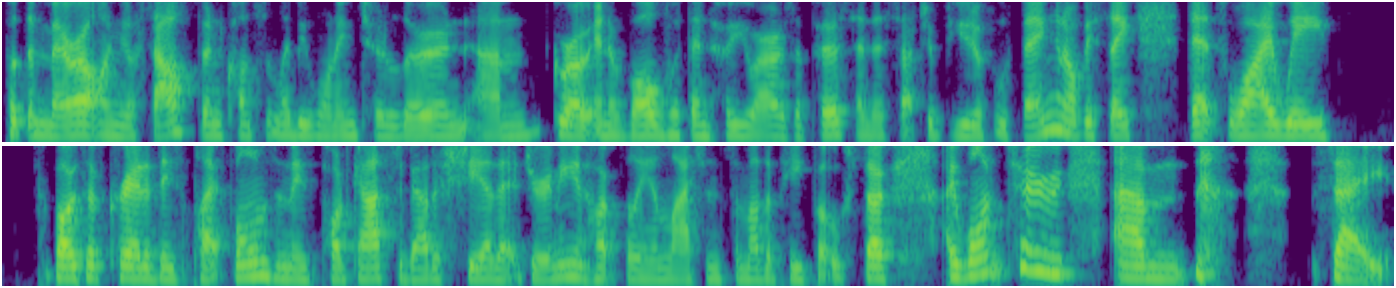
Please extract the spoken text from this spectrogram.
put the mirror on yourself and constantly be wanting to learn, um, grow, and evolve within who you are as a person is such a beautiful thing. And obviously, that's why we both have created these platforms and these podcasts to be able to share that journey and hopefully enlighten some other people. So I want to um, say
